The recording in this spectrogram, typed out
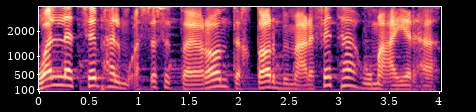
ولا تسيبها لمؤسسة طيران تختار بمعرفتها ومعاييرها؟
